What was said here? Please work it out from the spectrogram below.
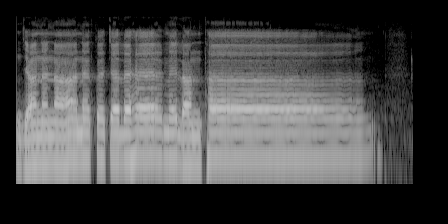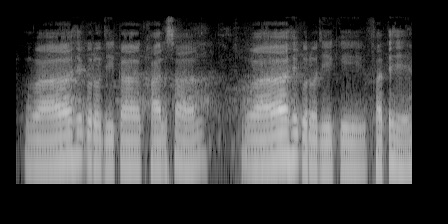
ਜਨ ਨਾਨਕ ਚਲਹਿ ਮਿਲੰਥਾ। ਵਾਹਿਗੁਰੂ ਜੀ ਕਾ ਖਾਲਸਾ ਵਾਹਿਗੁਰੂ ਜੀ ਕੀ ਫਤਿਹ।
